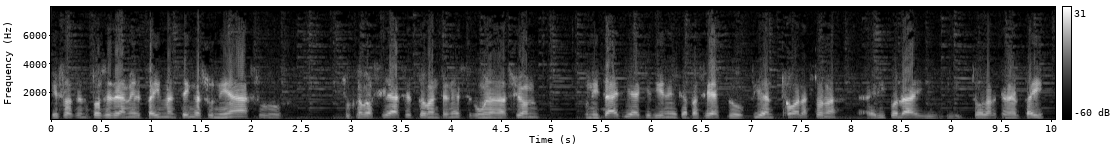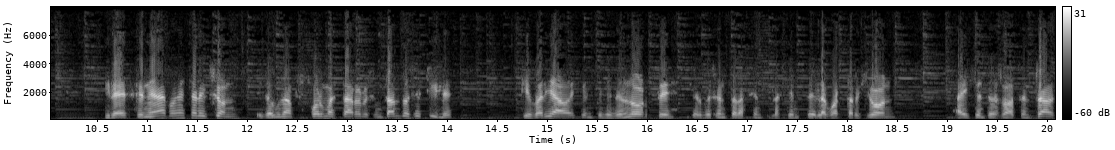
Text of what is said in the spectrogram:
Eso hace entonces que también el país mantenga su unidad, su, su capacidad de mantenerse como una nación unitaria que tiene capacidades productivas en todas las zonas agrícolas y, toda la región del país. Y la SNA con esta elección, de alguna forma está representando ese Chile, que es variado, hay gente que es del norte, que representa a la gente, la gente de la cuarta región, hay gente de la zona central,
